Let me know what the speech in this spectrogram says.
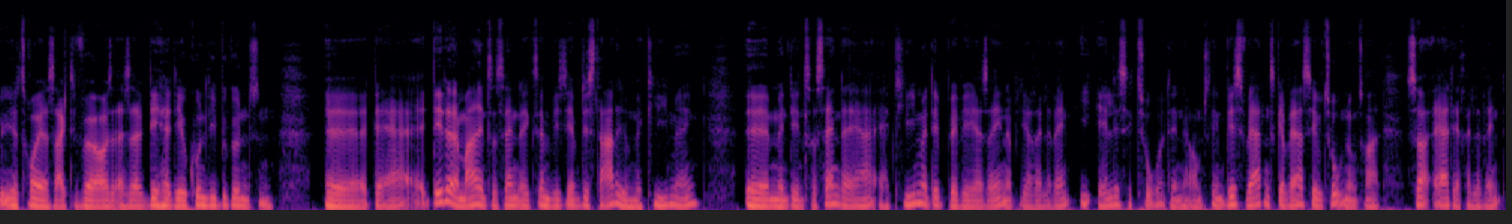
jeg tror, jeg har sagt det før også. Altså, det her det er jo kun lige begyndelsen. Øh, der er, det, der er meget interessant, eksempelvis, jamen, det startede jo med klima, ikke? Øh, men det interessante er, at klima det bevæger sig ind og bliver relevant i alle sektorer af den her omstilling. Hvis verden skal være CO2-neutral, så er det relevant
